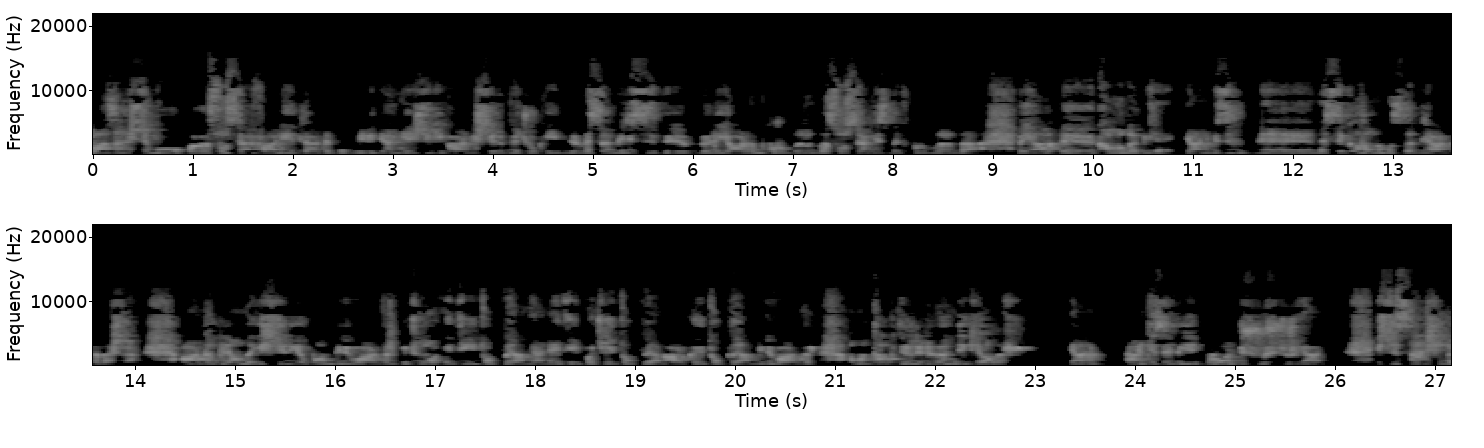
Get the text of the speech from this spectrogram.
Bazen işte bu e, sosyal faaliyetlerde bu Meridyen Gençlik kardeşlerim de çok iyi bilir. Mesela birisi e, böyle yardım kurumlarında, sosyal hizmet kurumlarında veya e, kamuda bile yani bizim e, meslek alanımızda bile arkadaşlar. Arka planda işleri yapan biri vardır. Bütün o eteği toplayan yani eteği paçayı toplayan, arkayı toplayan biri vardır. Ama takdirleri öndeki alır. Yani herkese bir rol düşmüştür yani. İşte sen şimdi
